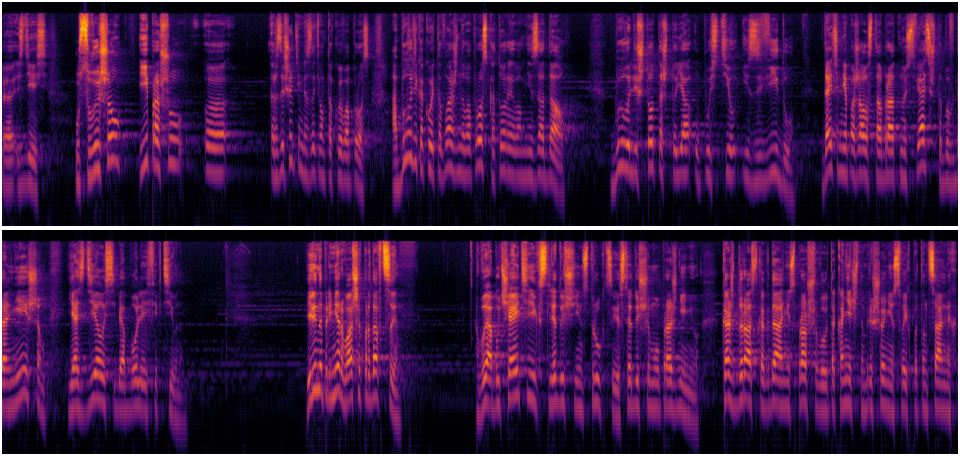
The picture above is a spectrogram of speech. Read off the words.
э, здесь. Услышал и прошу э, разрешите мне задать вам такой вопрос. А был ли какой-то важный вопрос, который я вам не задал? Было ли что-то, что я упустил из виду? Дайте мне, пожалуйста, обратную связь, чтобы в дальнейшем я сделал себя более эффективным. Или, например, ваши продавцы – вы обучаете их следующей инструкции, следующему упражнению. Каждый раз, когда они спрашивают о конечном решении своих потенциальных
